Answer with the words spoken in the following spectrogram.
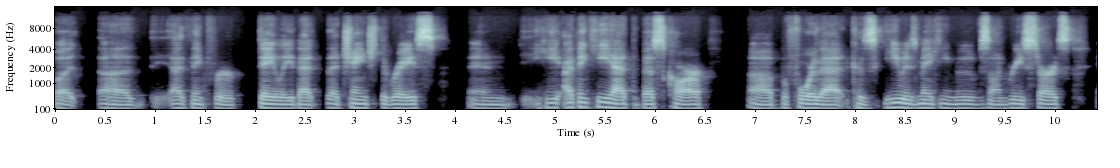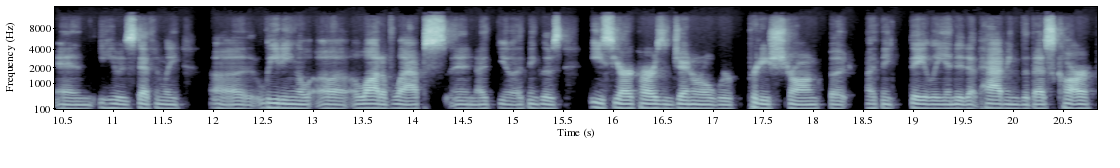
But uh, I think for Daly that that changed the race, and he I think he had the best car uh, before that because he was making moves on restarts and he was definitely uh, leading a, a, lot of laps. And I, you know, I think those ECR cars in general were pretty strong, but I think Daly ended up having the best car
